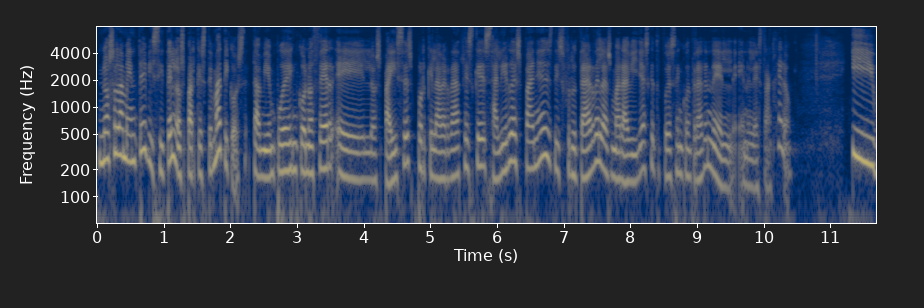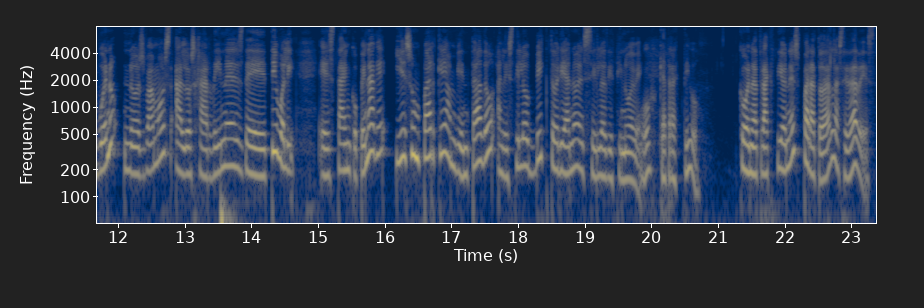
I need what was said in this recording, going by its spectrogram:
no solamente visiten los parques temáticos, también pueden conocer eh, los países porque la verdad es que salir de España es disfrutar de las maravillas que te puedes encontrar en el, en el extranjero. Y bueno, nos vamos a los jardines de Tivoli. Está en Copenhague y es un parque ambientado al estilo victoriano del siglo XIX. ¡Uf, qué atractivo! Con atracciones para todas las edades.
